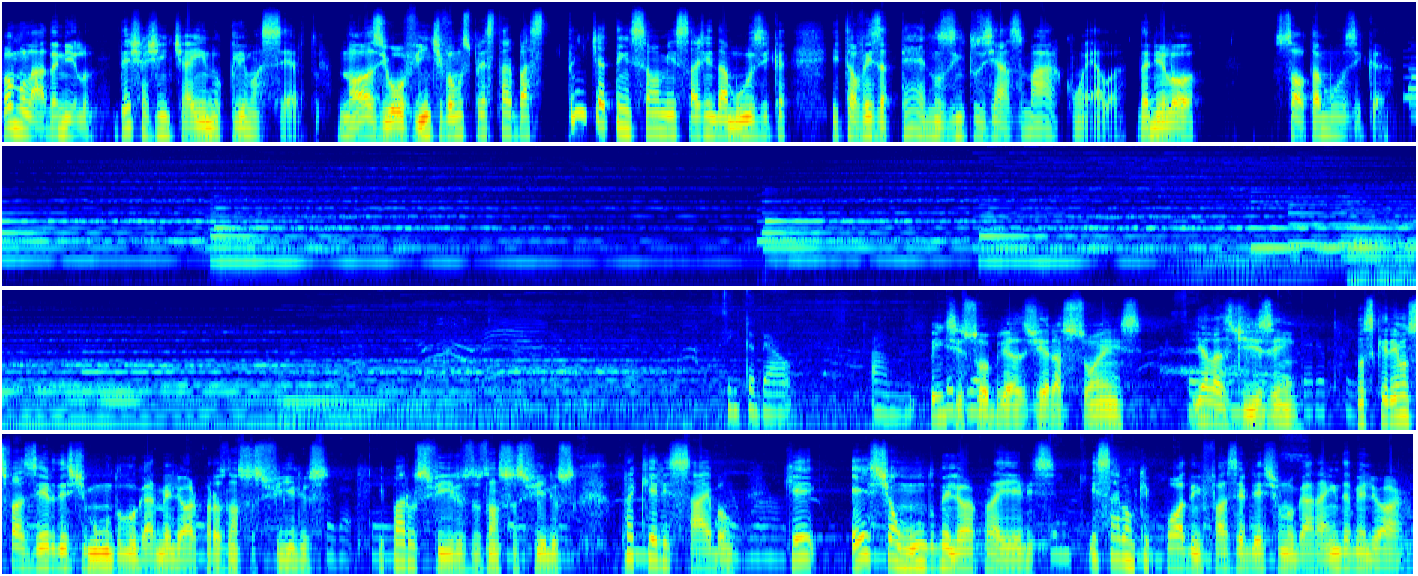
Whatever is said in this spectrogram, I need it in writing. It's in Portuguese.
Vamos lá, Danilo. Deixa a gente aí no clima certo. Nós e o ouvinte vamos prestar bastante atenção à mensagem da música e talvez até nos entusiasmar com ela. Danilo, solta a música. Pense sobre as gerações e elas dizem: Nós queremos fazer deste mundo um lugar melhor para os nossos filhos e para os filhos dos nossos filhos, para que eles saibam que este é um mundo melhor para eles e saibam que podem fazer deste um lugar ainda melhor.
